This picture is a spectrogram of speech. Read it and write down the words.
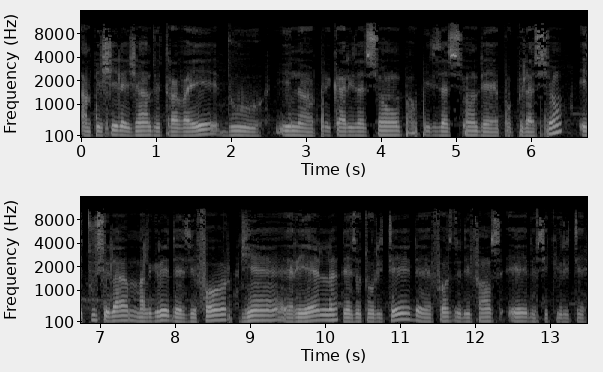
empêché les gens de travailler, d'où une précarisation, paupérisation des populations. Et tout cela malgré des efforts bien réels des autorités, des forces de défense et de sécurité.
